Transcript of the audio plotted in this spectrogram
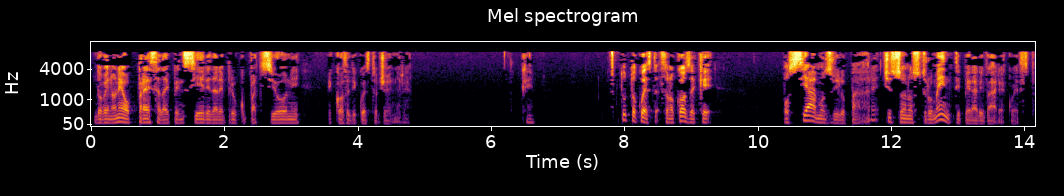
dove non è oppressa dai pensieri, dalle preoccupazioni e cose di questo genere. Okay? Tutto questo sono cose che possiamo sviluppare, ci sono strumenti per arrivare a questo.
